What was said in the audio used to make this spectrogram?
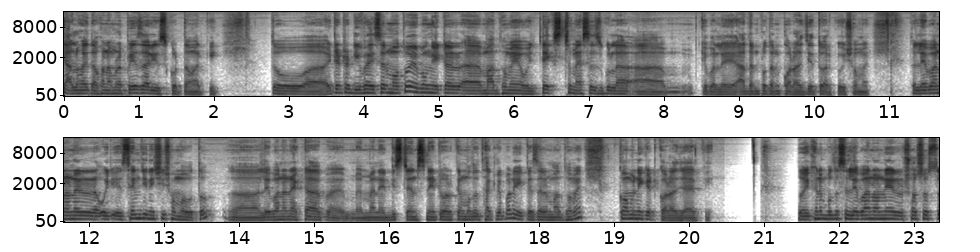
চালু হয়, তখন আমরা পেজার ইউজ করতাম আর কি। তো এটা একটা ডিভাইসের মতো এবং এটার মাধ্যমে ওই টেক্সট মেসেজগুলা কে বলে আদান প্রদান করা যেত আর কি ওই সময়। তো লেবাননের ওই সেম জিনিসই সম্ভবত। লেবানন একটা মানে ডিস্টেন্স নেটওয়ার্কের মধ্যে থাকলে পরে, এই পেজারের মাধ্যমে কমিউনিকেট করা যায় আর কি। তো এখানে বলতেছে, লেবাননের সশস্ত্র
